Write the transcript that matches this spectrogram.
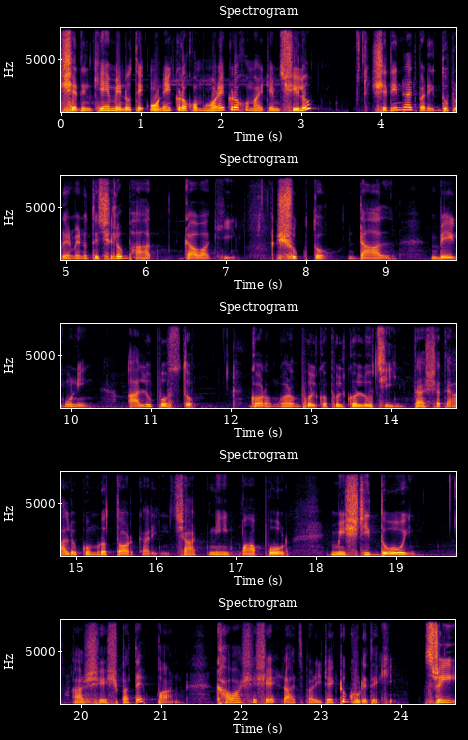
সেদিনকে মেনুতে অনেক রকম হরেক রকম আইটেম ছিল। সেদিন রাজবাড়ির দুপুরের মেনুতে ছিল ভাত, গাওয়া ঘি, শুক্তো, ডাল, বেগুনি, আলু পোস্ত। গরম গরম ফুলকো ফুলকো লুচি, তার সাথে আলু কুমড়োর তরকারি, চাটনি, পাঁপড়, মিষ্টি দই আর শেষ পাতে পান। খাওয়া শেষে রাজবাড়িটা একটু ঘুরে দেখি। শ্রী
